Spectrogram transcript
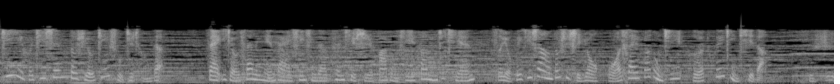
机翼和机身都是由金属制成的。在一九三零年代新型的喷气式发动机发明之前，所有飞机上都是使用活塞发动机和推进器的。可是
